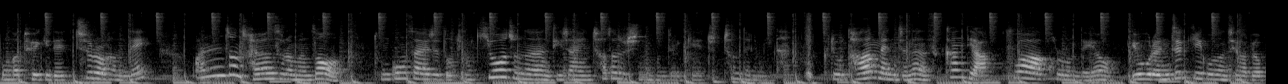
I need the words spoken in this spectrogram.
뭔가 되게 내추럴한데 완전 자연스러우면서 동공 사이즈도 좀 키워주는 디자인 찾아주시는 분들께 추천드립니다. 그리고 다음 렌즈는 스칸디 아쿠아 컬러인데요. 이 렌즈 끼고는 제가 몇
